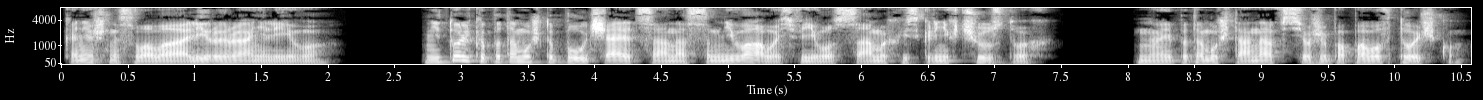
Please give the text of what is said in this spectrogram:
Конечно, слова Алиры ранили его, не только потому, что, получается, она сомневалась в его самых искренних чувствах, но и потому, что она все же попала в точку.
